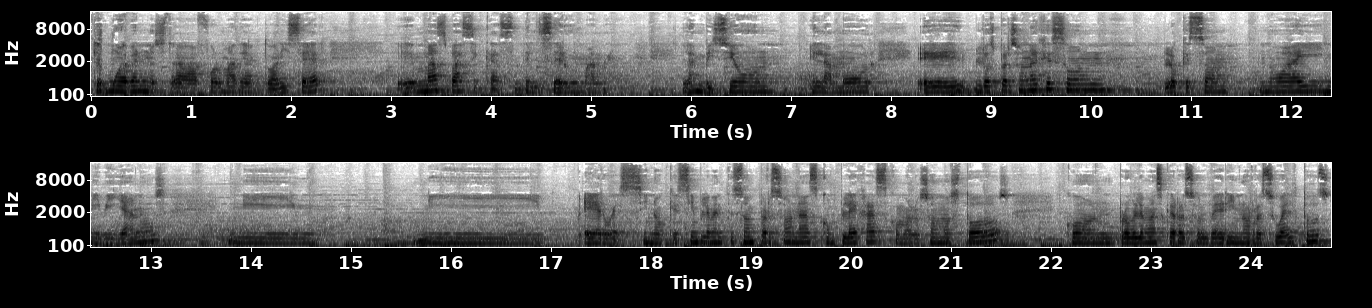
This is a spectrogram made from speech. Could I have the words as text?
que mueven nuestra forma de actuar y ser, eh, más básicas del ser humano. La ambición, el amor. Eh, los personajes son lo que son. No hay ni villanos ni, ni héroes, sino que simplemente son personas complejas como lo somos todos, con problemas que resolver y no resueltos,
